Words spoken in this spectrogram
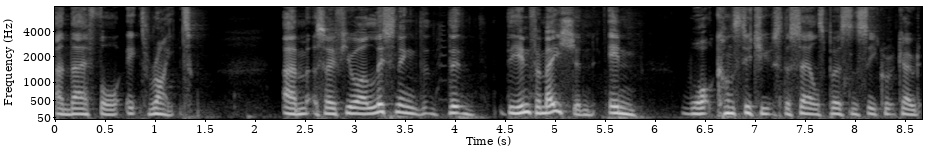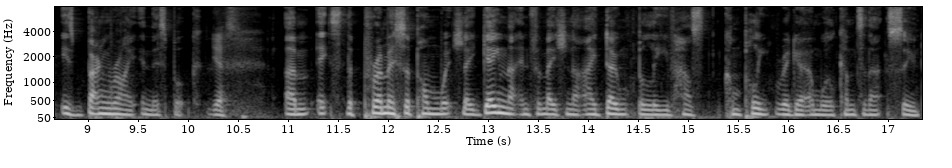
and therefore it's right. Um, so if you are listening, the, the the information in what constitutes the salesperson's secret code is bang right in this book. Yes. Um, it's the premise upon which they gain that information that I don't believe has complete rigor, and we'll come to that soon.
